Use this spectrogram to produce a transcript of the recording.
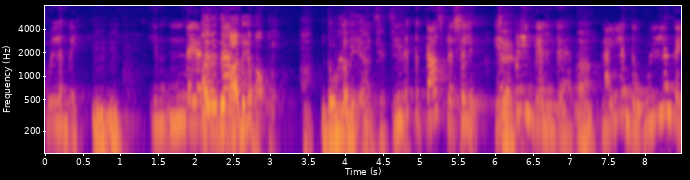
உள்ளங்கை. இந்த- இடம் காட்டுக்க பார்ப்போம். இந்த உள்ளங்கையா சரி சரி. இதுக்கு தான் ஸ்பெஷல் எப்படின்னு கேளுங்க. நல்ல இந்த உள்ளங்கை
